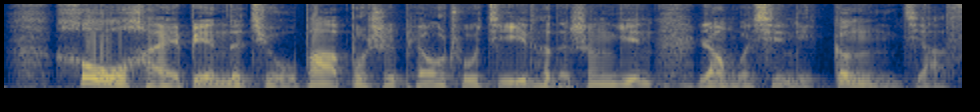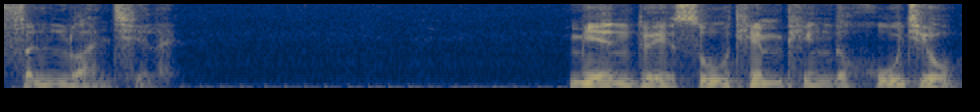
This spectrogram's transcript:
后海边的酒吧不时飘出吉他的声音，让我心里更加纷乱起来。面对苏天平的呼救，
